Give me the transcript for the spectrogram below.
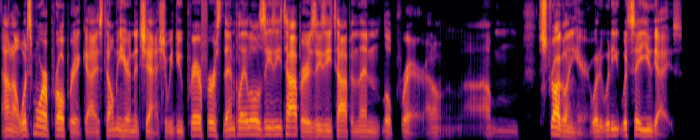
I don't know what's more appropriate, guys. Tell me here in the chat. Should we do prayer first, then play a little ZZ Top, or ZZ Top and then a little prayer? I don't. I'm struggling here. What what do you, what say you guys?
